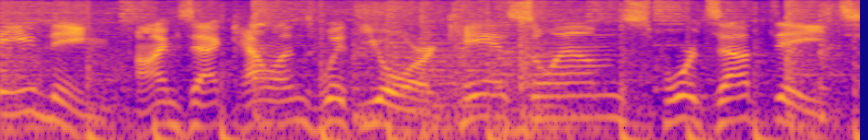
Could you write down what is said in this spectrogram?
evening. I'm Zach Collins with your KSOM Sports Update.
